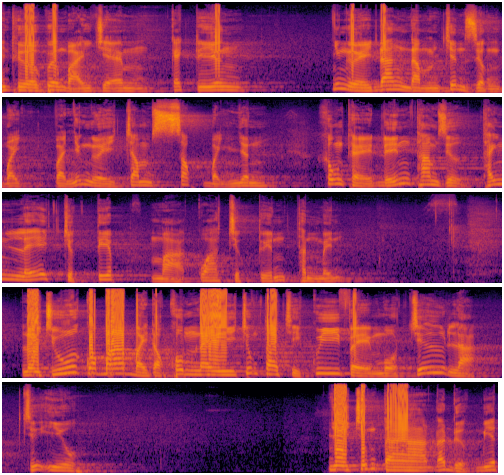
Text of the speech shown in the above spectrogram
Kính thưa quý ông bà anh chị em, cách riêng những người đang nằm trên giường bệnh và những người chăm sóc bệnh nhân không thể đến tham dự thánh lễ trực tiếp mà qua trực tuyến thân mến. Lời Chúa qua ba bài đọc hôm nay chúng ta chỉ quy về một chữ là chữ yêu. Như chúng ta đã được biết,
